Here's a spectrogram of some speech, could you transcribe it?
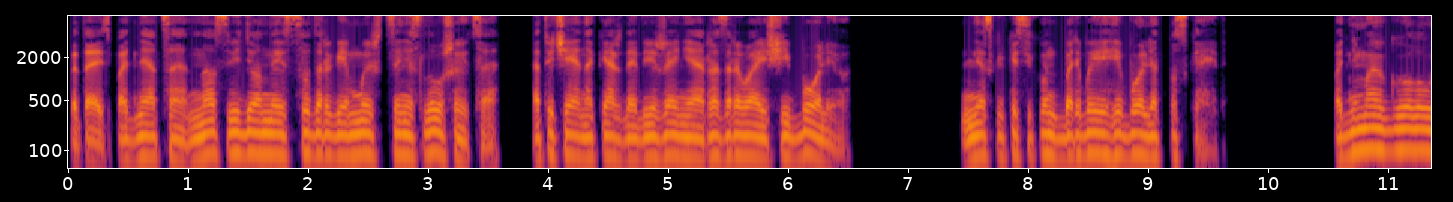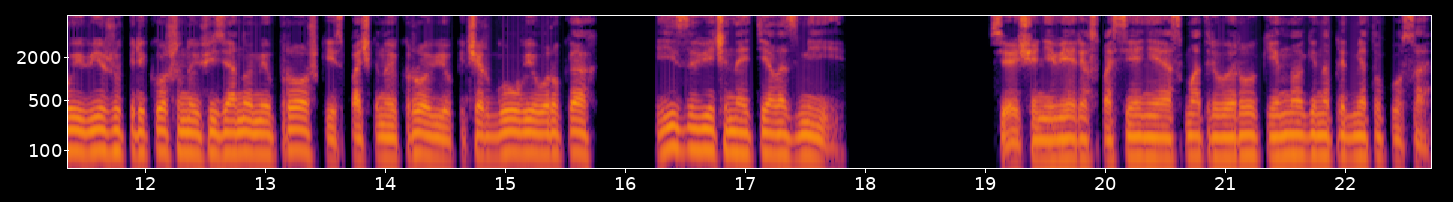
Пытаясь подняться, но сведенные судорогой мышцы не слушаются, отвечая на каждое движение разрывающей болью. Несколько секунд борьбы, и боль отпускает. Поднимаю голову и вижу перекошенную физиономию Прошки, испачканную кровью, кочергу в его руках и изувеченное тело змеи. Все еще не веря в спасение, осматриваю руки и ноги на предмет укуса.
